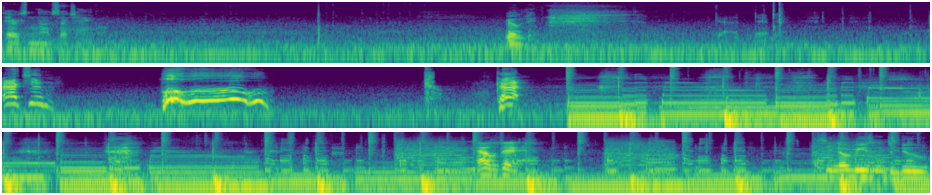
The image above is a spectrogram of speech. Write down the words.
There's no such angle. Roll it. God damn it. Action! Woo-hoo! Cut! How was that? See no reason to do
